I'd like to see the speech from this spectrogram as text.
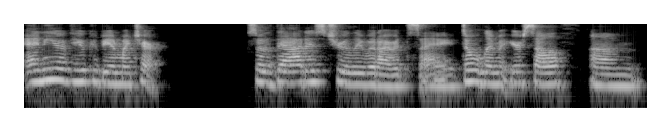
any of you could be in my chair. So that is truly what I would say. Don't limit yourself. Um,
